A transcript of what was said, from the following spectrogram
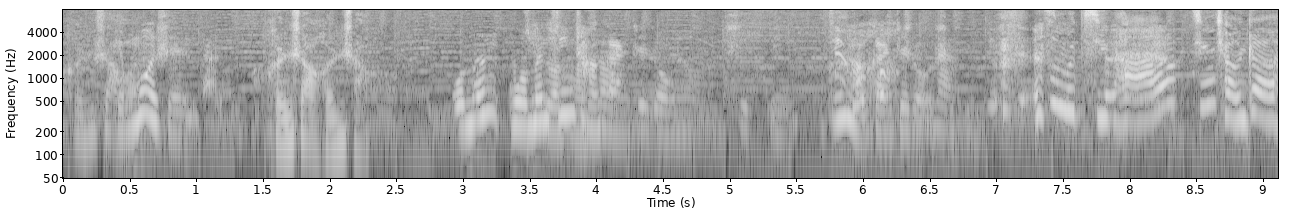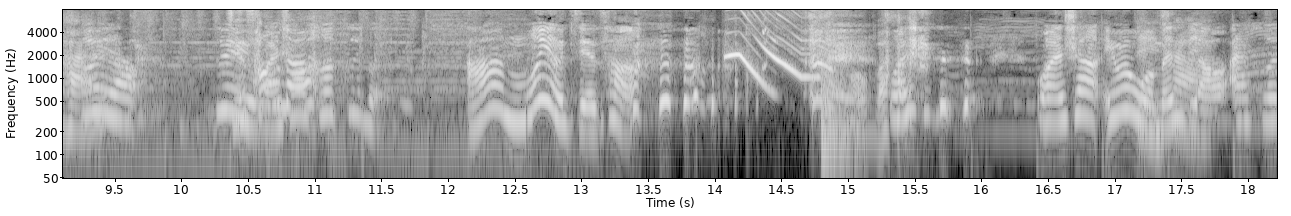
很少啊，给陌生人打电话？很少很少。我们我们经常干这种事情，经常干这种事情。就是这么奇葩，经常干还对呀、对，节操晚上呢喝醉了啊，没有节操。好吧？晚晚上，因为我们比较爱喝，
